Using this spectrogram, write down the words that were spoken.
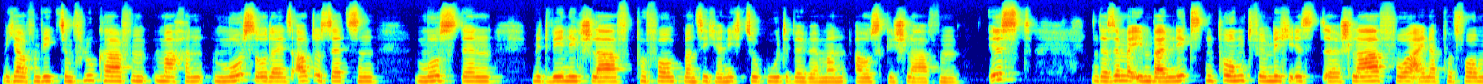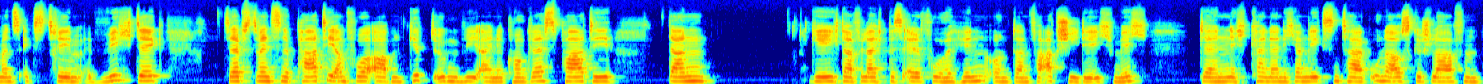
mich auf den Weg zum Flughafen machen muss oder ins Auto setzen muss, denn mit wenig Schlaf performt man sicher nicht so gut, wie wenn man ausgeschlafen ist. Und da sind wir eben beim nächsten Punkt. Für mich ist äh, Schlaf vor einer Performance extrem wichtig. Selbst wenn es eine Party am Vorabend gibt, irgendwie eine Kongressparty, dann gehe ich da vielleicht bis 11 Uhr hin und dann verabschiede ich mich, denn ich kann ja nicht am nächsten Tag unausgeschlafen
